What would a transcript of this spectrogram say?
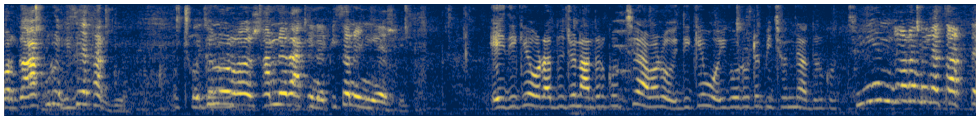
ওর গা পুরো ভিজে থাকবে। ওই জন্য সামনে রাখি না পিছনে নিয়ে আসি। এইদিকে ওরা দুজন আদর করছে আবার ওইদিকে ওই গরুটা পিছন দিয়ে আদর করছে। তিনজনে মিলে চারটে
